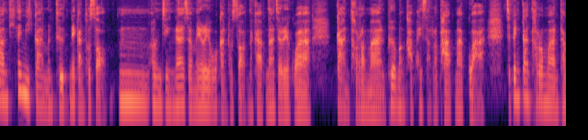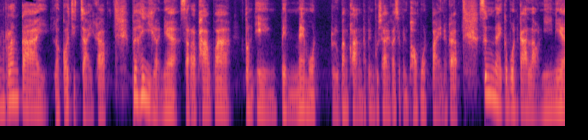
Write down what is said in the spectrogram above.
ตามที่ได้มีการบันทึกในการทดสอบ อืมเอาจริงๆน่าจะไม่เรียกว่าการทดสอบนะครับ น่าจะเรียกว่าการทรมานเพื่อบังคับให้สารภาพมากกว่า จะเป็นการทรมานทั้งร่างกายแล้วก็จิตใจครับ เพื่อให้เหยื่อเนี่ยสารภาพว่าตนเองเป็นแม่มด หรือบางครั้งถ้าเป็นผู้ชายก็จะเป็นพ่อมดไปนะครับ ซึ่งในกระบวนการเหล่านี้เนี่ย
